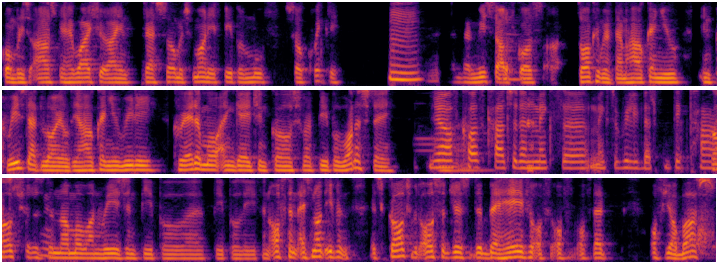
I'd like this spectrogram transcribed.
companies ask me, hey, why should I invest so much money if people move so quickly? Mm. And then we start, of course, uh, talking with them. How can you increase that loyalty? How can you really create a more engaging culture where people want to stay? Yeah, of uh, course, culture then makes a makes a really big, big part. Culture is yeah. the number one reason people uh, people leave, and often it's not even it's culture, but also just the behavior of of, of that of your boss.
